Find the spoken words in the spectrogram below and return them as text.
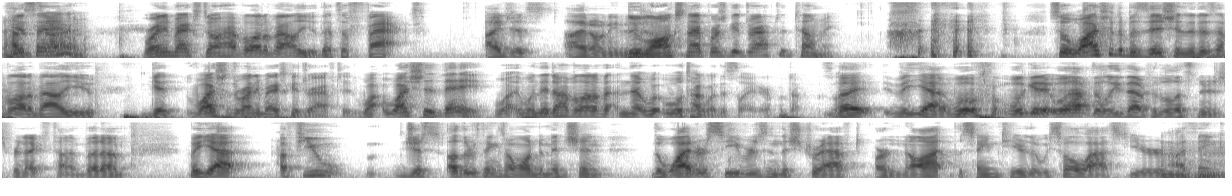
I'm yes, I am. Running backs don't have a lot of value. That's a fact. I just I don't even. Do know. long snappers get drafted? Tell me. So why should a position that doesn't have a lot of value get? Why should the running backs get drafted? Why, why should they? Why, when they don't have a lot of? No, we- we'll talk about this later. We'll talk about this later. but but yeah, we'll we'll get it. We'll have to leave that for the listeners for next time. But um, but yeah, a few just other things I wanted to mention. the wide receivers in this draft are not the same tier that we saw last year. I think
